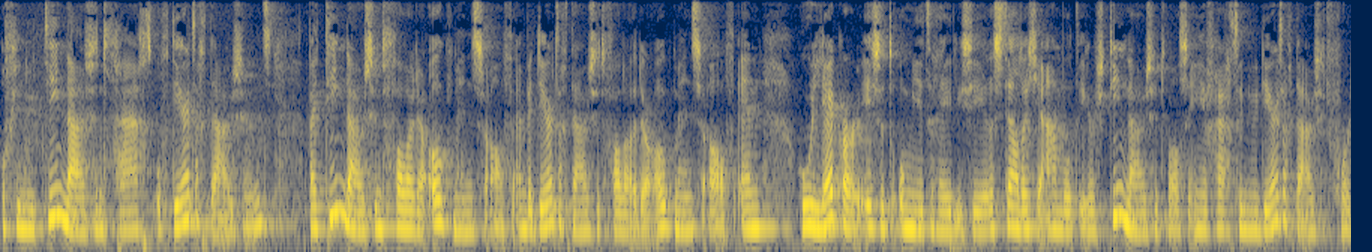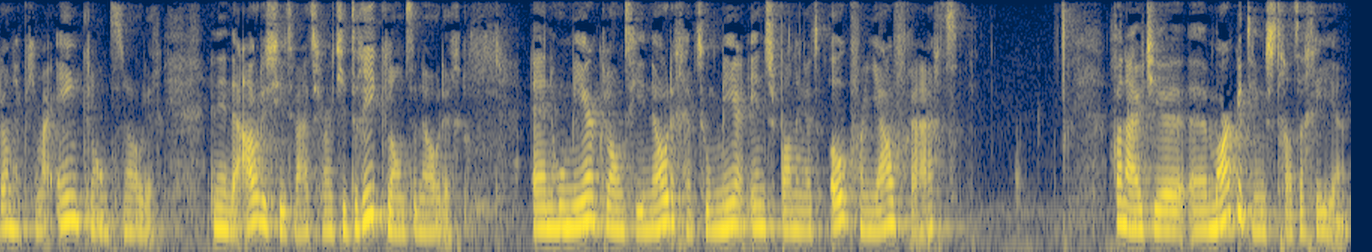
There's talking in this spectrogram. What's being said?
Of je nu 10.000 vraagt of 30.000, bij 10.000 vallen er ook mensen af. En bij 30.000 vallen er ook mensen af. En hoe lekker is het om je te realiseren? Stel dat je aanbod eerst 10.000 was en je vraagt er nu 30.000 voor, dan heb je maar één klant nodig. En in de oude situatie had je drie klanten nodig. En hoe meer klanten je nodig hebt, hoe meer inspanning het ook van jou vraagt vanuit je uh, marketingstrategieën.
